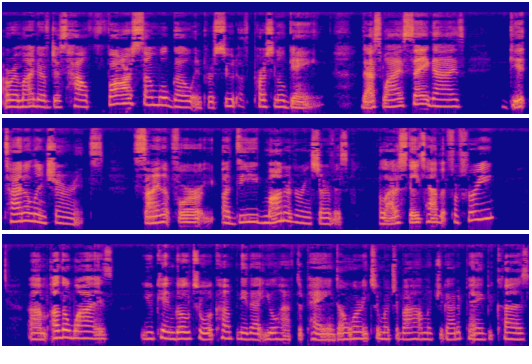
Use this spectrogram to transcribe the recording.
a reminder of just how far some will go in pursuit of personal gain. That's why I say, guys, get title insurance. Sign up for a deed monitoring service. A lot of states have it for free. Um, otherwise, you can go to a company that you'll have to pay. And don't worry too much about how much you got to pay because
